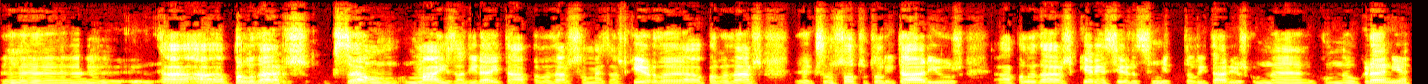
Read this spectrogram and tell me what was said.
Uh, há, há, paladares que são mais à direita, há paladares que são mais à esquerda, há paladares uh, que são só totalitários, há paladares que querem ser semi-totalitários, como na, como na Ucrânia.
